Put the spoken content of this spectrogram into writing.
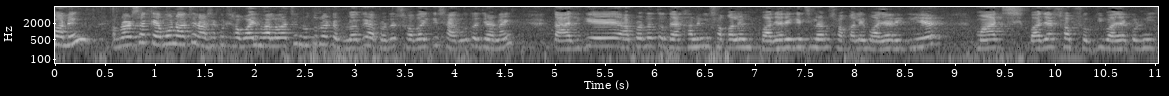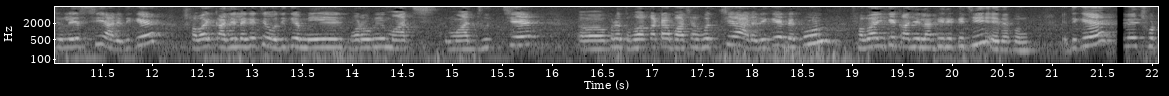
মর্নিং। আপনারা সব কেমন আছেন? আশা করি সবাই ভালো আছেন। নতুন একটা ব্লগে আপনাদের সবাইকে স্বাগত জানাই। তা আজকে আপনাদের তো দেখালেন সকালে বাজারে গেছিলাম। সকালে বাজারে গিয়ে মাছ বাজার, সব সবজি বাজার করে নিয়ে চলে এসেছি। আর এদিকে সবাই কাজে লেগেছে। ওদিকে মেয়ে, বড় মেয়ে মাছ মাছ ধুচ্ছে ওখানে ধোয়া কাটা বাছা হচ্ছে। আর এদিকে দেখুন, সবাইকে কাজে লাগিয়ে রেখেছি। এই দেখুন, এদিকে ছোট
